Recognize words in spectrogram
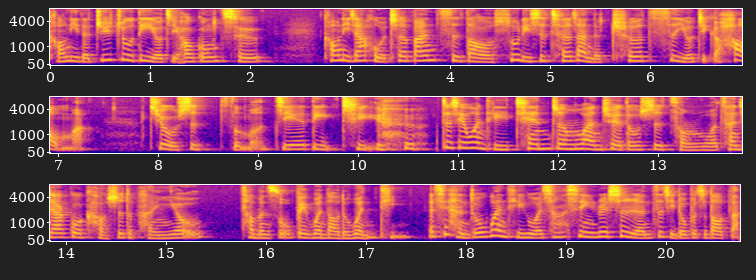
考你的居住地有几号公车？考你家火车班次到苏黎世车站的车次有几个号码？就是怎么接地气？这些问题千真万确都是从我参加过考试的朋友。他们所被问到的问题，而且很多问题，我相信瑞士人自己都不知道答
